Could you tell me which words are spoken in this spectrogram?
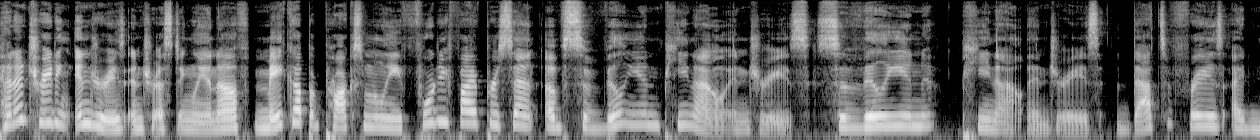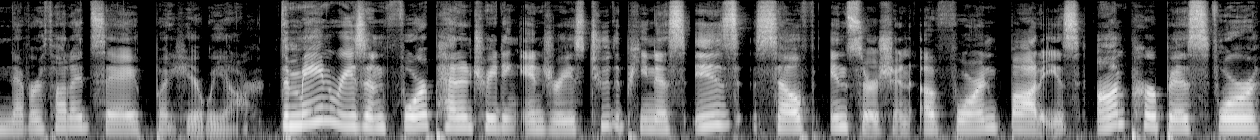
Penetrating injuries, interestingly enough, make up approximately 45% of civilian penile injuries. Civilian penile injuries. That's a phrase I'd never thought I'd say, but here we are. The main reason for penetrating injuries to the penis is self insertion of foreign bodies on purpose for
